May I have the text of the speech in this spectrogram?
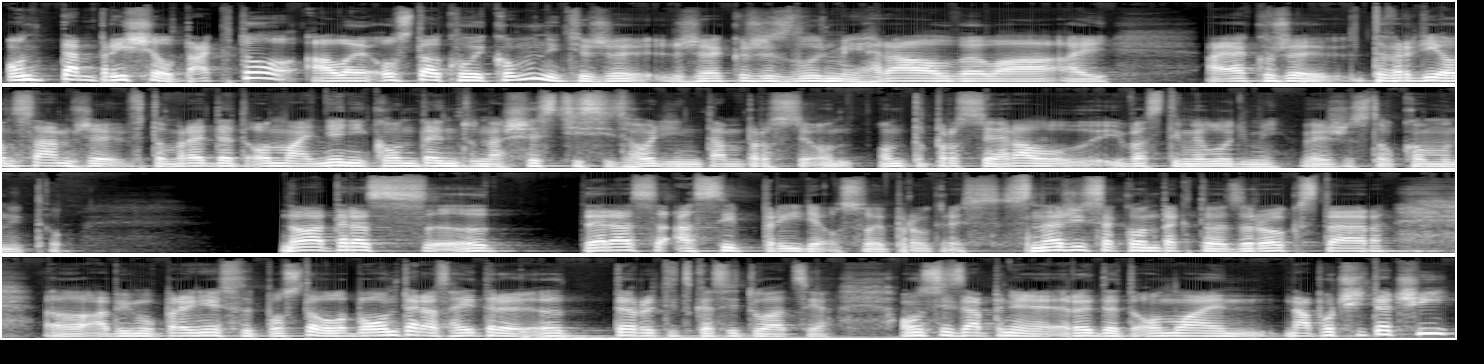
on tam prišiel takto, ale ostal kvôli komunite, že, že akože s ľuďmi hral veľa, aj a akože tvrdí on sám, že v tom Red Dead Online není kontentu na 6000 hodín. Tam proste, on, on to proste hral iba s tými ľuďmi, vieš, s tou komunitou. No a teraz, e, teraz asi príde o svoj progres. Snaží sa kontaktovať s Rockstar, e, aby mu preniesli postavu, lebo on teraz, hej, e, teoretická situácia. On si zapne Red Dead Online na počítači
